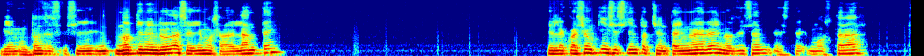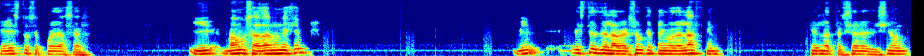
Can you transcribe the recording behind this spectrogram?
Bien, entonces, si no tienen dudas, seguimos adelante. En la ecuación 15189 nos dicen este, mostrar que esto se puede hacer. Y vamos a dar un ejemplo. Bien, este es de la versión que tengo del AFGEN, que es la tercera edición.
